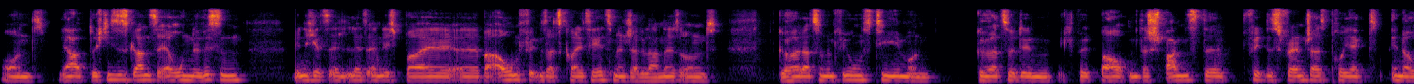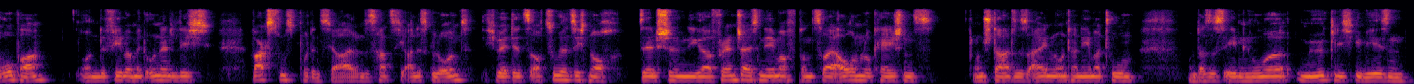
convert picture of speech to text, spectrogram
Und ja, durch dieses ganze errungene Wissen bin ich jetzt letztendlich bei, äh, bei Aurum als Qualitätsmanager gelandet und gehört da zu einem Führungsteam und gehört zu dem, ich würde behaupten, das spannendste Fitness-Franchise-Projekt in Europa und eine Firma mit unendlich Wachstumspotenzial und das hat sich alles gelohnt. Ich werde jetzt auch zusätzlich noch selbstständiger Franchise-Nehmer von zwei Auren-Locations und starte das eigene Unternehmertum und das ist eben nur möglich gewesen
